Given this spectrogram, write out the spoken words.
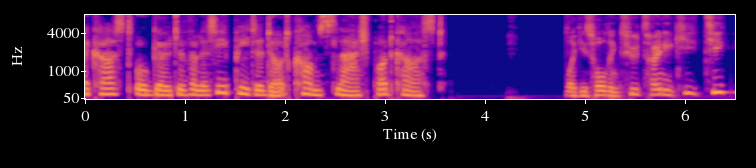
Acast or go to velocipeter.com slash podcast. like he's holding two tiny key, tea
